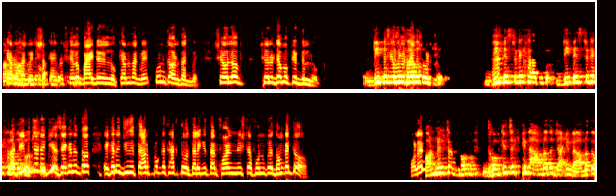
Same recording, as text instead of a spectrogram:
কেন থাকবে? সে হলো বাইডেনের লোক। কেন থাকবে? কোন কারণে থাকবে? সে হলো সে হলো ডেমোক্রেটদের লোক। ডিপ স্টেটে খেলা তো ডেমোক্রেট। চলছে ডিপ স্টেটে খেলা ডিপ স্টেটে খেলা তো ডিপ চলছে স্টেটে কি আছে? এখানে তো এখানে যদি তার পক্ষে থাকতো তাহলে কি তার ফরেন মিনিস্টার ফোন করে ধমকাইতো? বলেন। ধমকেছে কিনা আমরা তো জানি না আমরা তো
